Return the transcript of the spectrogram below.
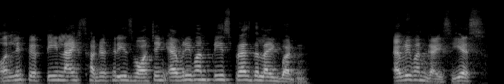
only 15 likes, 33 is watching. Everyone, please press the like button. Everyone, guys, yes.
